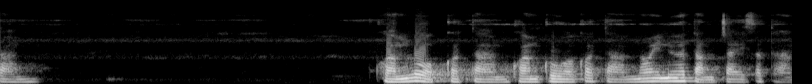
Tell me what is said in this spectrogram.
ตาม ความโลภก็ตาม ความกลัวก็ตาม น้อยเนื้อต่ำใจก็ตาม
